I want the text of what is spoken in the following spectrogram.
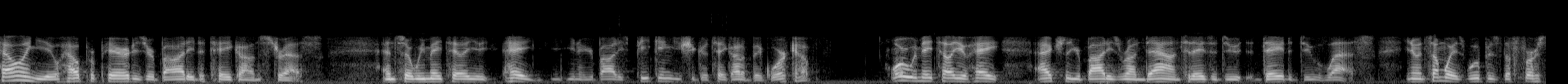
telling you how prepared is your body to take on stress. And so we may tell you, hey, you know, your body's peaking, you should go take on a big workout. Or we may tell you, hey, actually your body's run down, today's a do, day to do less. You know, in some ways, Whoop is the first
